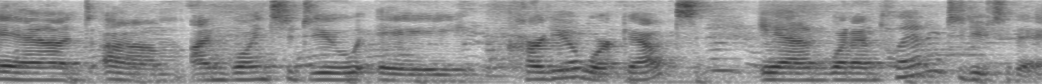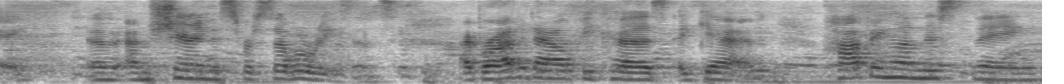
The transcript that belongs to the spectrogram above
and um, I'm going to do a cardio workout. And what I'm planning to do today, and I'm sharing this for several reasons. I brought it out because, again, hopping on this thing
